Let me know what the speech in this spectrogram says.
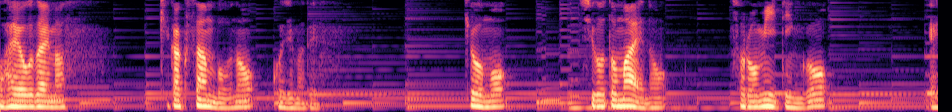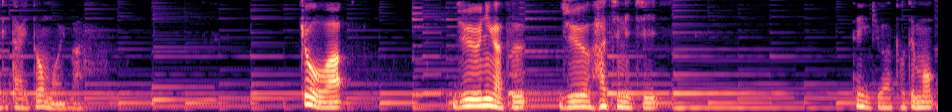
おはようございます。企画参謀の小島です。今日も仕事前のソロミーティングをやりたいと思います。今日は12月18日。天気はとても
